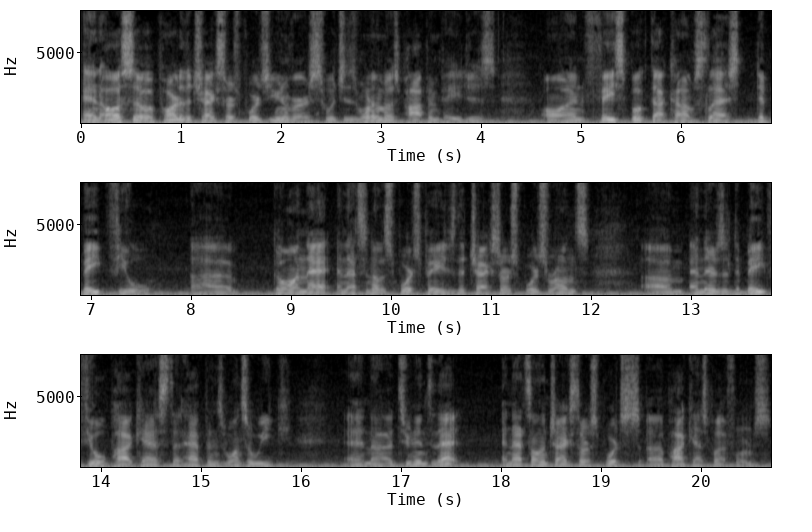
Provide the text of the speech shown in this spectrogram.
and also a part of the Trackstar Sports universe, which is one of the most popping pages on facebook.com slash debate fuel. Uh, go on that, and that's another sports page that Trackstar Sports runs. Um, and there's a debate fuel podcast that happens once a week, and uh, tune into that. And that's on the Trackstar Sports uh, podcast platforms.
